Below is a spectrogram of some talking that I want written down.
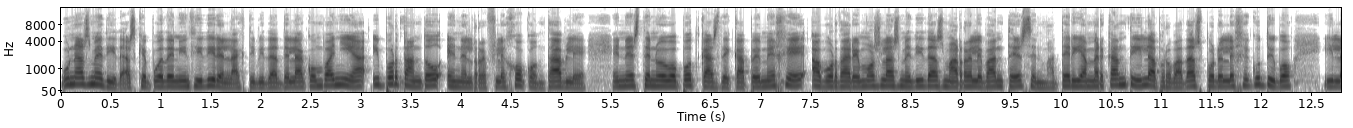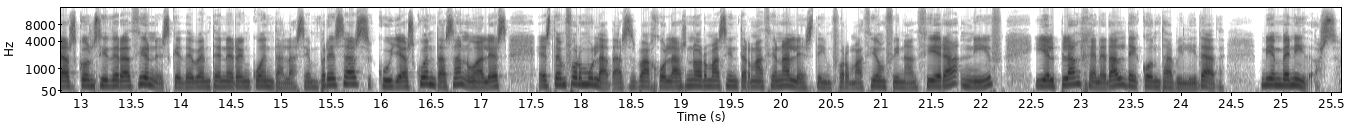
Unas medidas que pueden incidir en la actividad de la compañía y, por tanto, en el reflejo contable. En este nuevo podcast de KPMG abordaremos las medidas más relevantes en materia mercantil aprobadas por el Ejecutivo y las consideraciones que deben tener en cuenta las empresas cuyas cuentas anuales estén formuladas bajo las normas internacionales de información financiera, NIF, y el Plan General de Contabilidad. Bienvenidos.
